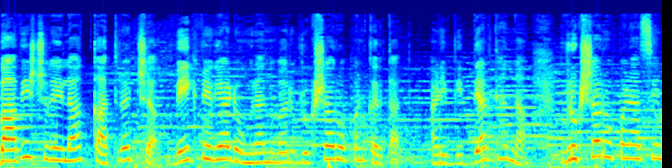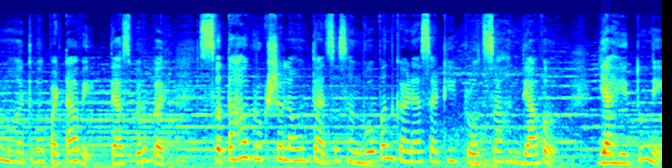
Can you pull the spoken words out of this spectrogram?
बावीस जुलैला कात्रजच्या वेगवेगळ्या डोंगरांवर वृक्षारोपण करतात. आणि विद्यार्थ्यांना वृक्षारोपणाचे महत्त्व पटावे. त्याचबरोबर स्वतः वृक्ष लावून त्याचं संगोपन करण्यासाठी प्रोत्साहन द्यावं. या हेतूने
